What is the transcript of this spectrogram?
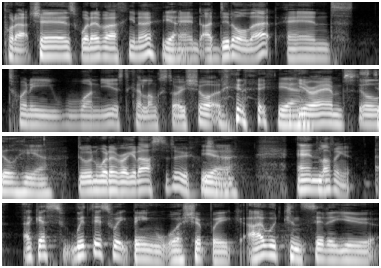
put out chairs, whatever, you know. Yeah. And I did all that, and 21 years to cut a long story short, you know, Yeah. here I am still, Still here. doing whatever I get asked to do. Yeah. So, and loving it. I guess with this week being worship week, I would consider you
